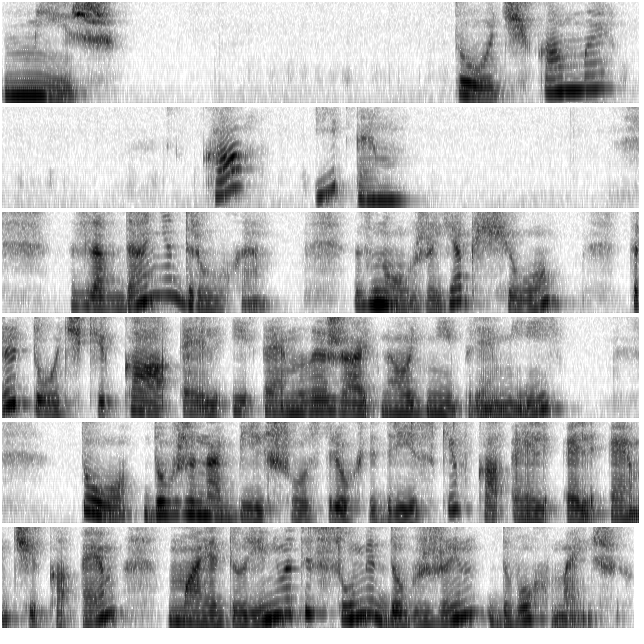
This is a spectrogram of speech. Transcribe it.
між точками К і М. Завдання друге. Знову ж, якщо три точки К, Л і М лежать на одній прямій, то довжина більшого з трьох відрізків КЛ, ЛМ чи КМ має дорівнювати сумі довжин двох менших.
